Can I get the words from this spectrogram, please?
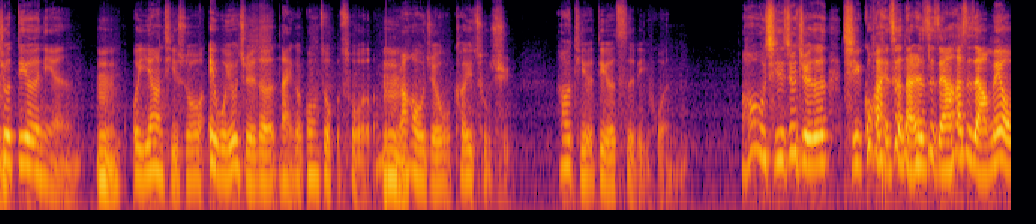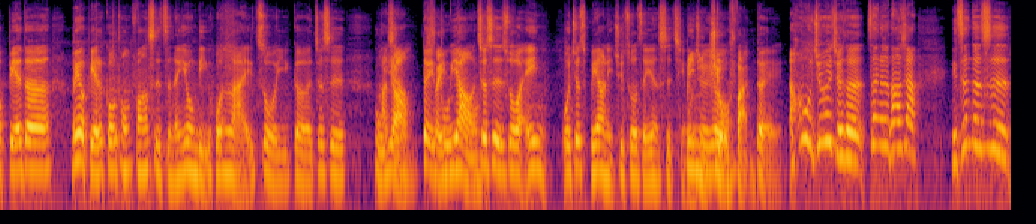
就第二年，嗯，我一样提说，哎，我又觉得哪一个工作不错了，嗯，然后我觉得我可以出去。然后提了第二次离婚，然后我其实就觉得奇怪，这个男人是怎样？他是怎样？没有别的，没有别的沟通方式，只能用离婚来做一个，就是不要对，不要，就是说，哎，我就是不要你去做这件事情，逼你就范。对，然后我就会觉得，在那个当下，你真的是。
